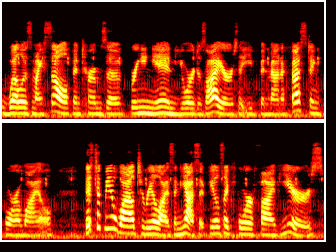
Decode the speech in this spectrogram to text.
well as myself in terms of bringing in your desires that you've been manifesting for a while, this took me a while to realize. And yes, it feels like four or five years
